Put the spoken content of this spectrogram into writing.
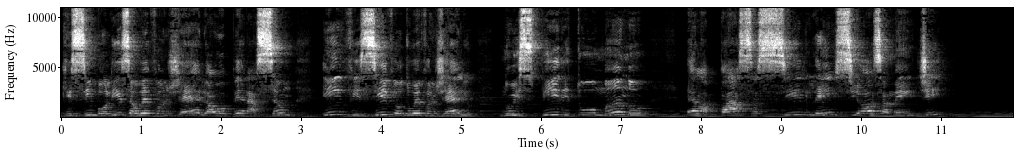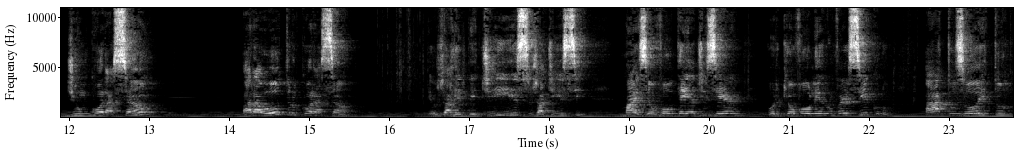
que simboliza o Evangelho, a operação invisível do Evangelho no espírito humano, ela passa silenciosamente de um coração para outro coração. Eu já repeti isso, já disse, mas eu voltei a dizer, porque eu vou ler um versículo, Atos 8,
